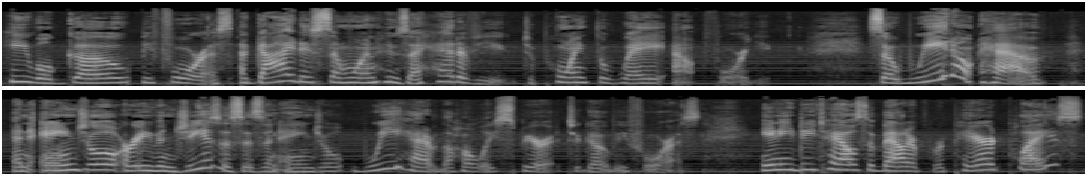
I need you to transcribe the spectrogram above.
He will go before us. A guide is someone who's ahead of you to point the way out for you. So we don't have an angel or even Jesus is an angel. We have the Holy Spirit to go before us. Any details about a prepared place?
